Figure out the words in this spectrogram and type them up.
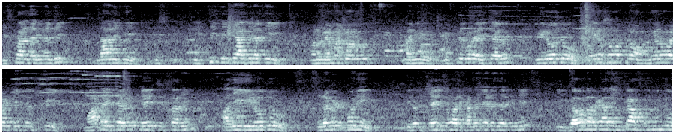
డిస్కౌంట్ జరిగినది. దానికి డిస్టిక్ ఇన్ఛార్జీలకి మన మెంబర్షిప్ మరియు గిఫ్ట్ కూడా ఇచ్చారు. ఈరోజు పోయిన సంవత్సరం అంగన్వాడీ టీచర్స్కి మాట ఇచ్చారు చైర్స్ ఇస్తాను అది ఈరోజు నిలబెట్టుకొని ఈరోజు చైర్స్ వారికి అందజేయడం జరిగింది. ఈ గవర్నర్ గారు ఇంకా ముందు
